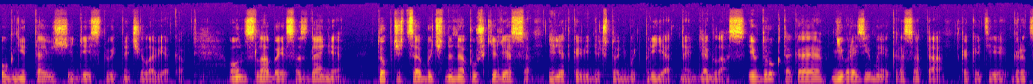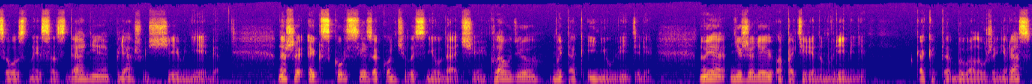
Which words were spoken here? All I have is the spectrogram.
угнетающе действует на человека. Он слабое создание, топчется обычно на пушке леса и редко видит что-нибудь приятное для глаз. И вдруг такая невыразимая красота, как эти грациозные создания, пляшущие в небе. Наша экскурсия закончилась неудачей. Клаудио мы так и не увидели. Но я не жалею о потерянном времени как это бывало уже не раз,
